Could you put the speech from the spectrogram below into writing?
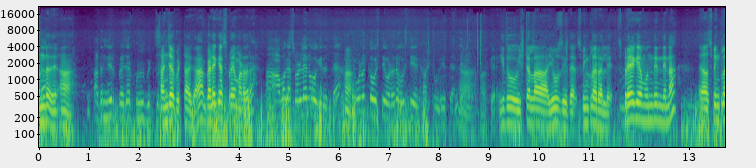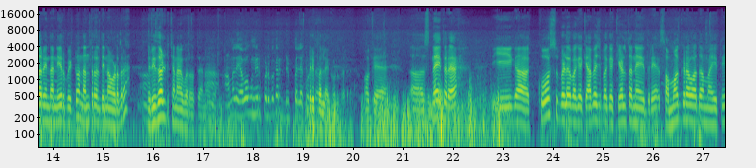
ಒಂದೇ ಹಾಂ ನೀರು ಪ್ರೆಷರ್ ಫುಲ್ ಬಿಟ್ಟು ಸಂಜೆ ಬಿಟ್ಟಾಗ ಬೆಳಗ್ಗೆ ಸ್ಪ್ರೇ ಮಾಡಿದ್ರೆ? ಆ, ಆವಾಗ ಸೊಳ್ಳೆನೂ ಹೋಗಿರುತ್ತೆ. ಹಾ. ಉಳುಕ್ಕೆ ಔಷಧಿ ಹೊಡೆದ್ರೆ ಔಷಧಿ ಕಾಸ್ಟ್ ಉಳಿಯುತ್ತೆ ಅಂತ ಓಕೆ ಇದು ಇಷ್ಟೆಲ್ಲ ಯೂಸ್ ಇದೆ ಸ್ಪ್ರಿಂಕ್ಲರಲ್ಲಿ ಸ್ಪ್ರೇಗೆ ಮುಂದಿನ ದಿನ ಸ್ಪ್ರಿಂಕ್ಲರ್ ಇಂದ ನೀರು ಬಿಟ್ಟು ನಂತರ ದಿನ ಹೊಡೆದ್ರೆ ರಿಸಲ್ಟ್ ಚೆನ್ನಾಗಿ ಬರುತ್ತೆ ಅನ್ನೋದು. ಆಮೇಲೆ ಯಾವಾಗ ನೀರು ಕೊಡ್ಬೇಕಾದ್ರೆ ಡ್ರಿಪ್ ಅಲ್ಲೇ ಕೊಡ್ತಾರೆ. ಡ್ರಿಪ್ಪಲ್ಲೇ ಕೊಡ್ತಾರೆ. ಓಕೆ ಸ್ನೇಹಿತರೆ ಈಗ ಕೋಸ್ ಬೆಳೆ ಬಗ್ಗೆ ಕ್ಯಾಬೇಜ್ ಬಗ್ಗೆ ಕೇಳ್ತಾನೆ ಇದ್ರಿ ಸಮಗ್ರವಾದ ಮಾಹಿತಿ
